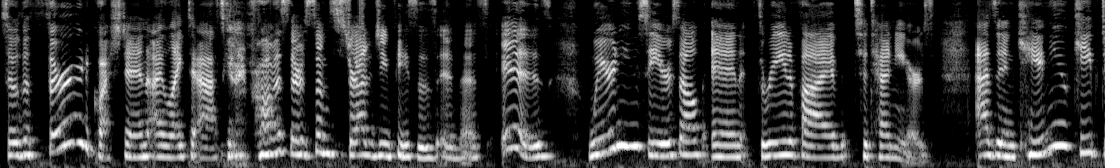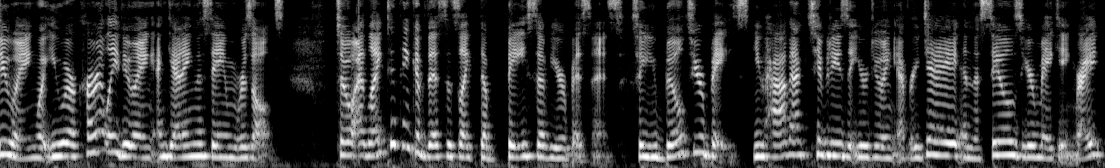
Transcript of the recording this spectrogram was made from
So, the third question I like to ask, and I promise there's some strategy pieces in this, is where do you see yourself in three to five to 10 years? As in, can you keep doing what you are currently doing and getting the same results? So I like to think of this as like the base of your business. So you built your base. You have activities that you're doing every day and the sales you're making, right?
